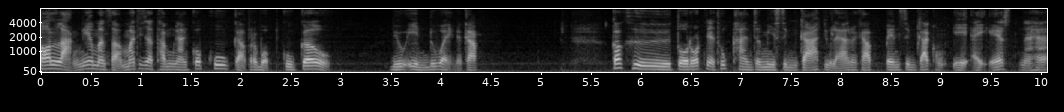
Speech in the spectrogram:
ตอนหลังเนี่ยมันสามารถที่จะทำงานควบคู่กับระบบ Google Built-in ด้วยนะครับ ก็คือตัวรถเนี่ยทุกคันจะมีซิมการ์ดอยู่แล้วนะครับ เป็นซิมการ์ดของ AIS นะฮะ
